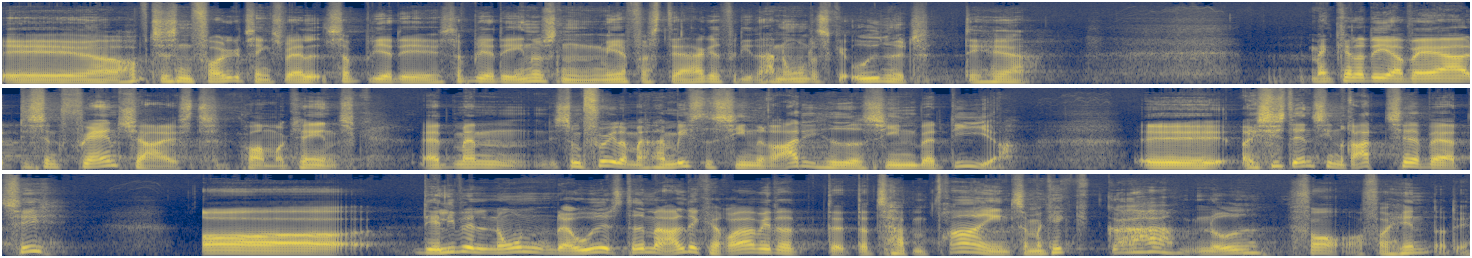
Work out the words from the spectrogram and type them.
Øh, og op til sådan en folketingsvalg, så bliver, det, så bliver det endnu sådan mere forstærket, fordi der er nogen, der skal udnytte det her. Man kalder det at være disenfranchised på amerikansk. At man ligesom føler, at man har mistet sine rettigheder, sine værdier. Øh, og i sidste ende sin ret til at være til. Og det er alligevel nogen derude et sted, man aldrig kan røre ved, der, der, der tager dem fra en, så man kan ikke gøre noget for at forhindre det.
